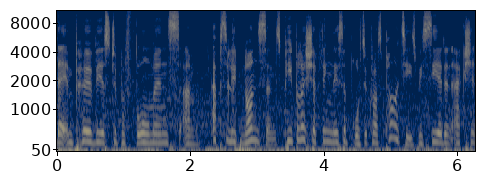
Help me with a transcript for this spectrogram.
They're impervious to performance. Um, absolute nonsense. People are shifting their support across parties. We see it in Action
